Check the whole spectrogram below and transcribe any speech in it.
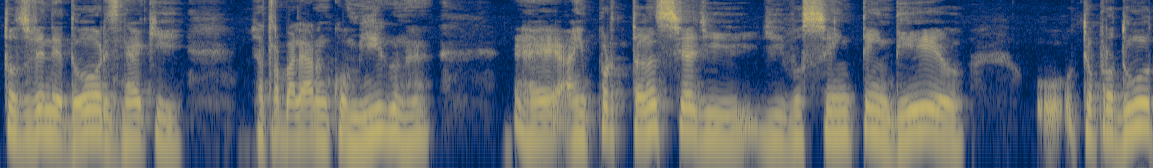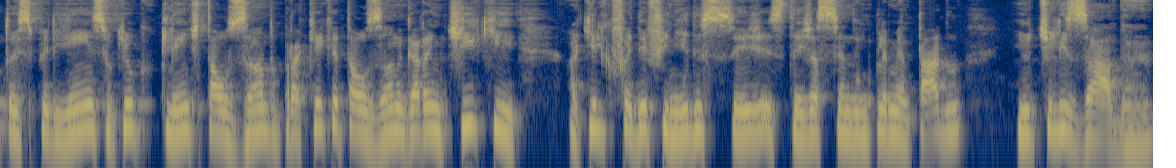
todos os vendedores, né, que já trabalharam comigo, né, é, a importância de, de você entender o, o teu produto, a experiência, o que o cliente está usando, para que, que está usando, garantir que aquilo que foi definido seja, esteja sendo implementado e utilizado. Né?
